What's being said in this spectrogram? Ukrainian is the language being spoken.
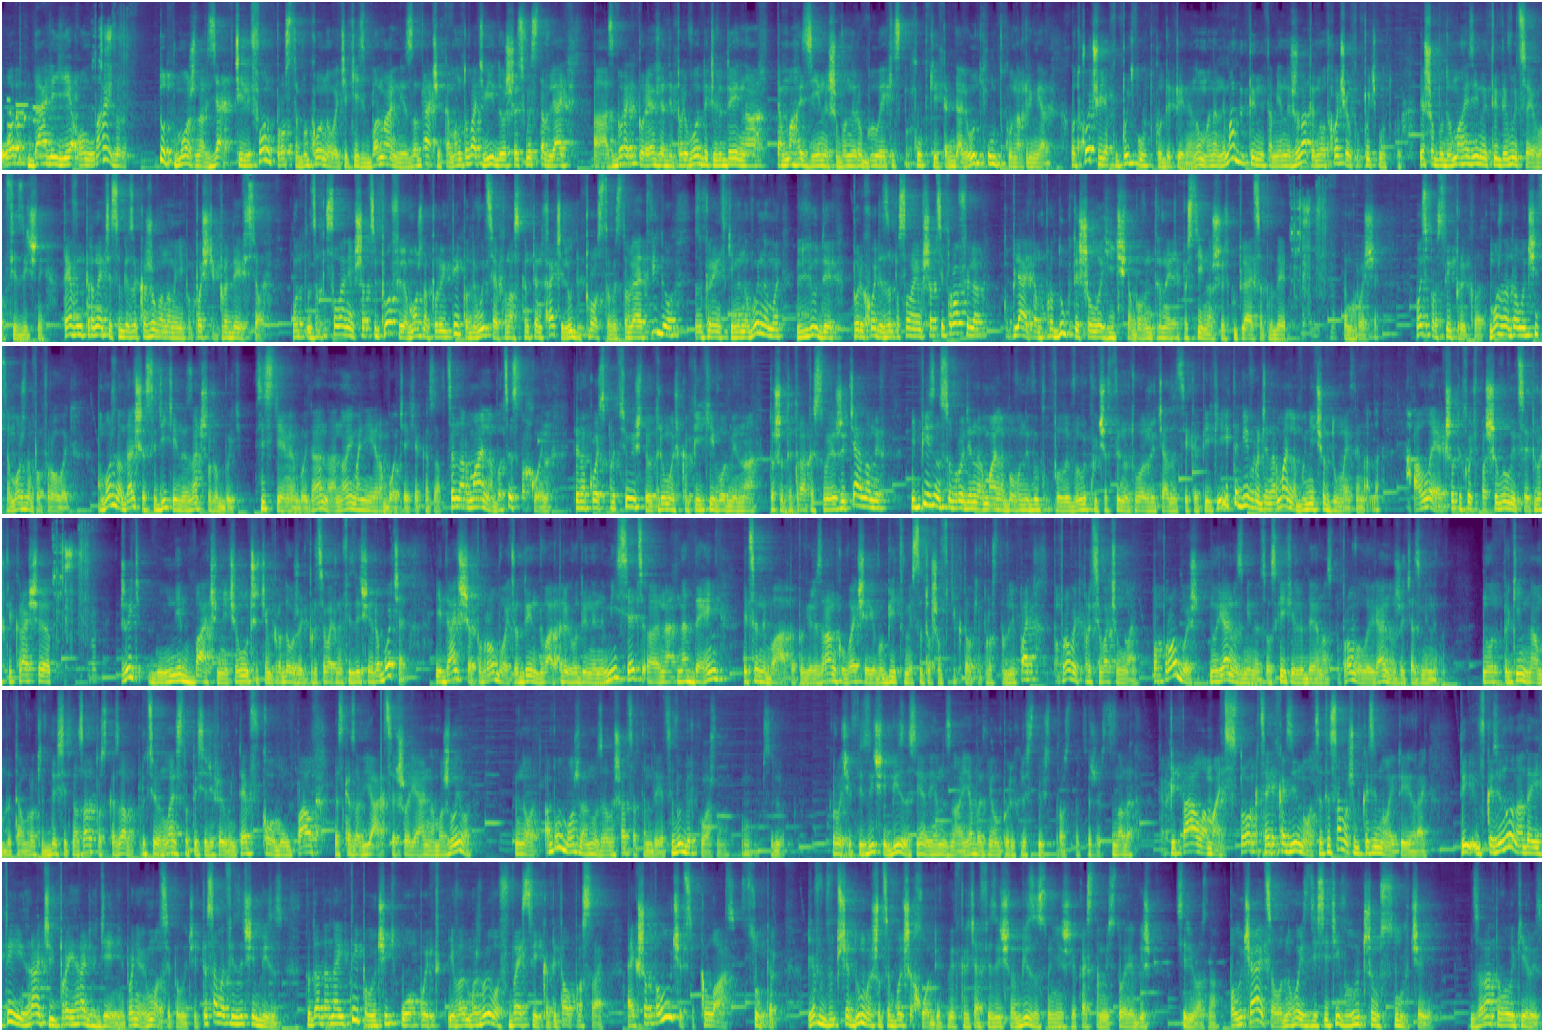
От далі є онлайн. Тут можна взяти телефон, просто виконувати якісь банальні задачі, там монтувати відео, щось виставляти, збирати перегляди, переводити людей на там, магазини, щоб вони робили якісь покупки і так далі. От утку, наприклад. От хочу я купити утку дитини. Ну, у мене нема дитини, там я не женатий, ну от хочу я купити утку. Я що буду в магазин йти дивитися його фізичний. Та я в інтернеті собі закажу, воно мені по почті прийде і все. От за посиланням шапці профілю можна перейти, подивитися, як у нас в контент-хаті люди просто виставляють відео з українськими новинами. Люди переходять за посиланням шапці профіля, купляють там продукти, що логічно, бо в інтернеті постійно щось купляється, продає там гроші. Ось простий приклад. Можна долучитися, можна попробувати. А можна далі сидіти і не знати, що робити. В системі будь, да? на найманій роботі, як я казав. Це нормально, бо це спокійно. Ти на когось працюєш, ти отримуєш копійки в обмін на те, що ти тратиш своє життя на них. І бізнесу вроді нормально, бо вони викупили велику частину твого життя за ці копійки. І тобі вроді нормально, бо нічого думати не треба. Але якщо ти хочеш пошевелитися і трошки краще жити, не бачу нічого лучше, ніж продовжувати працювати на фізичній роботі і далі спробувати 1, 2, 3 години на місяць, е, на, на день. І це небагато, повір, зранку, ввечері, в обід, вмісто того, щоб в Тіктокі просто вліпати, попробуй працювати онлайн. Попробуєш, ну реально зміниться. Оскільки людей у нас попробували, і реально життя змінилось. Ну от прикинь, нам би там років 10 назад, то сказав, працюю онлайн 100 тисяч гривень. Я в кому упав, я сказав, як це що реально можливо. Ну, от. Або можна ну, залишатися там, де є. Це вибір кожного. Ну, абсолютно. Коротше, фізичний бізнес, я, я не знаю, я б від нього перехрестився просто. Це жесть. Це треба капітал ламати, сток, це як казино. Це те саме, що в казино йти і грати. Ти в казино треба йти і грати, чи проіграти гроші, поняв, емоції отримати. Те саме фізичний бізнес. Туди треба йти, отримати опит і, можливо, весь свій капітал просрати. А якщо вийде, клас, супер. Я взагалі думаю, що це більше хобі відкриття фізичного бізнесу, ніж якась там історія більш серйозна. Получається, одного із десяти в лучшому случаї. Занадто великий ризик.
